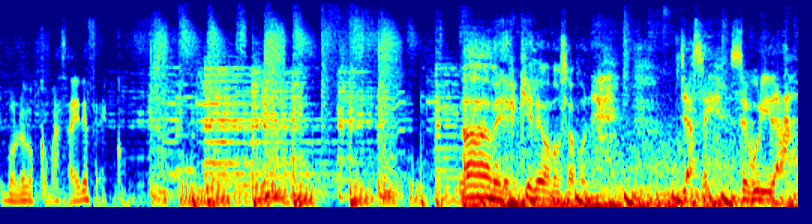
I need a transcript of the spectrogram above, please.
y volvemos con más aire fresco. A ver, ¿qué le vamos a poner? Ya sé, seguridad.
